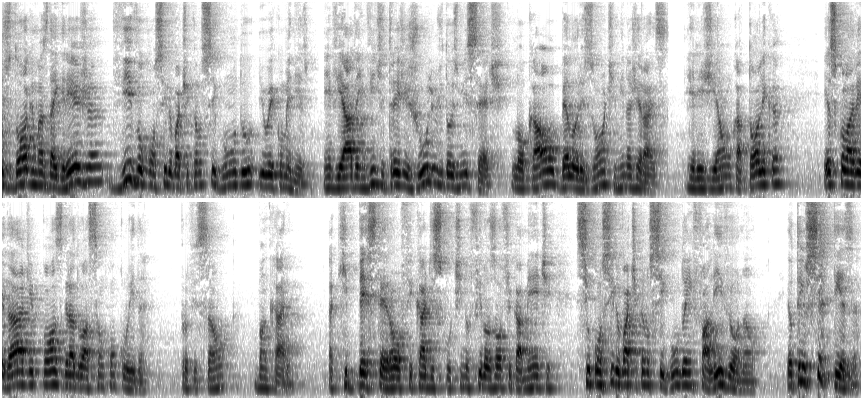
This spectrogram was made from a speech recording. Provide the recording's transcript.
os dogmas da Igreja, viva o Concílio Vaticano II e o Ecumenismo. Enviada em 23 de julho de 2007. Local: Belo Horizonte, Minas Gerais. Religião católica. Escolaridade pós-graduação concluída. Profissão: bancário. Aqui besterol ficar discutindo filosoficamente se o Concílio Vaticano II é infalível ou não. Eu tenho certeza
